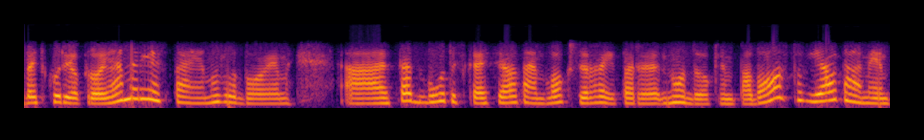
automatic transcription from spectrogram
bet kur joprojām ir iespējami uzlabojumi. Uh, tad būtiskais jautājums bloks ir arī par nodokļu pabalstu jautājumiem.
